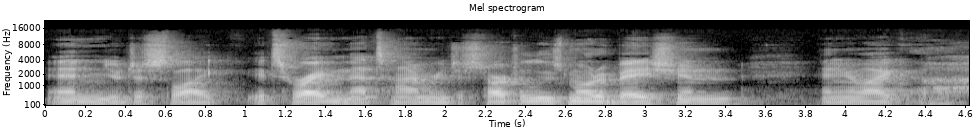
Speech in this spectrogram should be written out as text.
and you're just like it's right in that time where you just start to lose motivation and you're like "Ugh,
